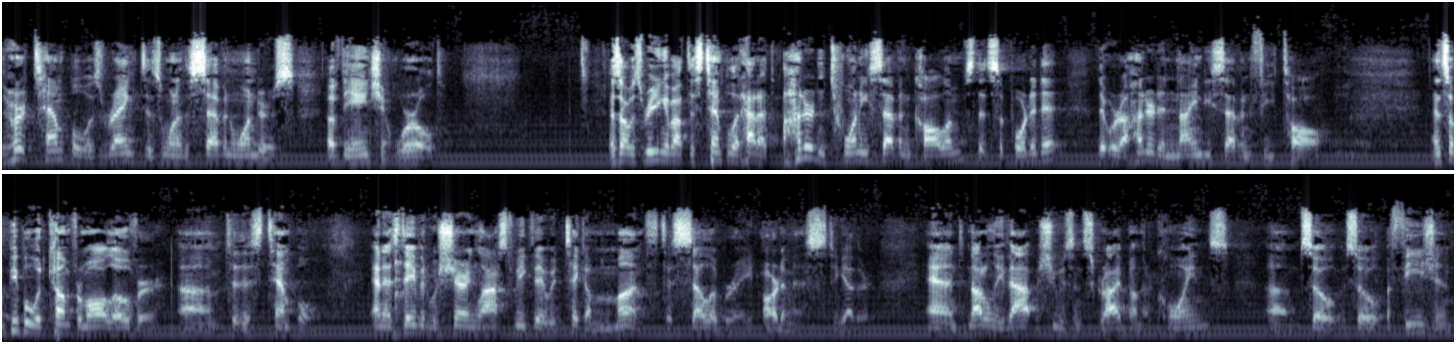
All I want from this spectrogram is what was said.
her temple was ranked as one of the seven wonders of the ancient world. As I was reading about this temple, it had 127 columns that supported it that were 197 feet tall. And so people would come from all over um, to this temple. And as David was sharing last week, they would take a month to celebrate Artemis together. And not only that, but she was inscribed on their coins. Um, so, so Ephesian,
